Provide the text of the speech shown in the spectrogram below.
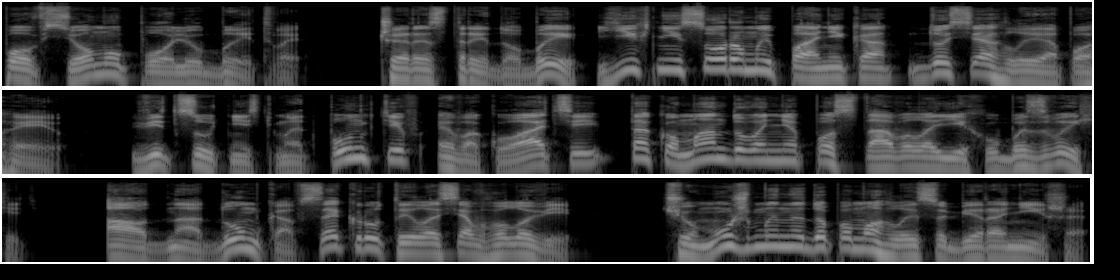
по всьому полю битви. Через три доби їхній сором і паніка досягли апогею. Відсутність медпунктів, евакуацій та командування поставила їх у безвихідь. А одна думка все крутилася в голові чому ж ми не допомогли собі раніше?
